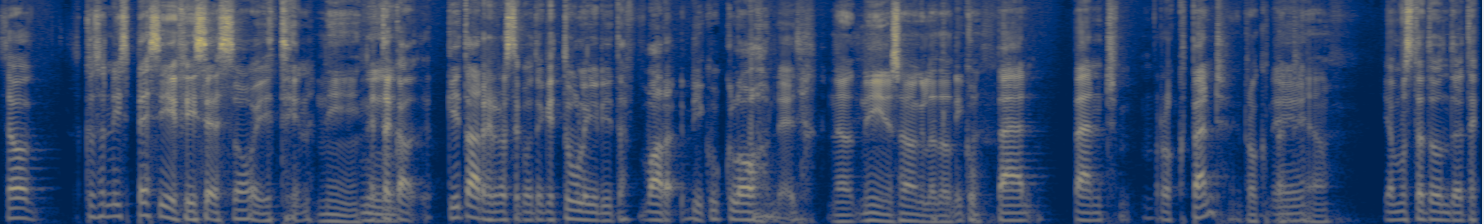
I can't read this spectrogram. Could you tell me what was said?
Se on, kun se on niin spesifi se soitin. Niin. Että Guitar Herosta kuitenkin tuli niitä var, niinku klooneja. No, niin, se on kyllä totta. Niinku band, band, rock band. Rock band, niin. joo. Ja musta tuntuu, että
